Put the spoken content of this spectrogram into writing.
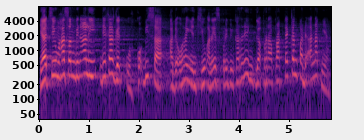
Ya cium Hasan bin Ali, dia kaget. Wah kok bisa ada orang yang cium anaknya seperti itu? Karena dia nggak pernah praktekkan pada anaknya.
